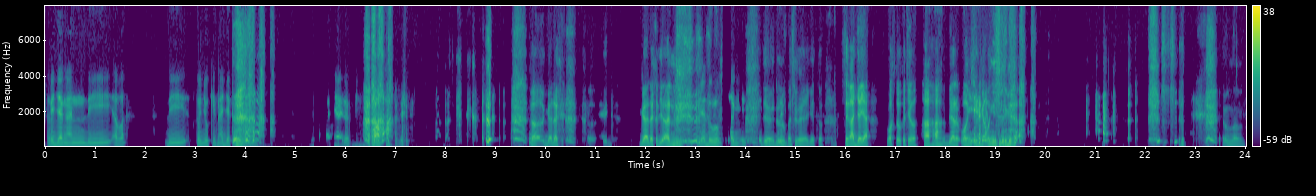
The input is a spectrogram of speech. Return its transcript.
Tapi jangan di apa? Ditunjukin aja ke Apanya itu. nggak nggak ada nggak ada kerjaan. Dia dulu lagi ya dulu masih kayak gitu. Sengaja ya waktu kecil. Haha biar wangi surga wangi surga emang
